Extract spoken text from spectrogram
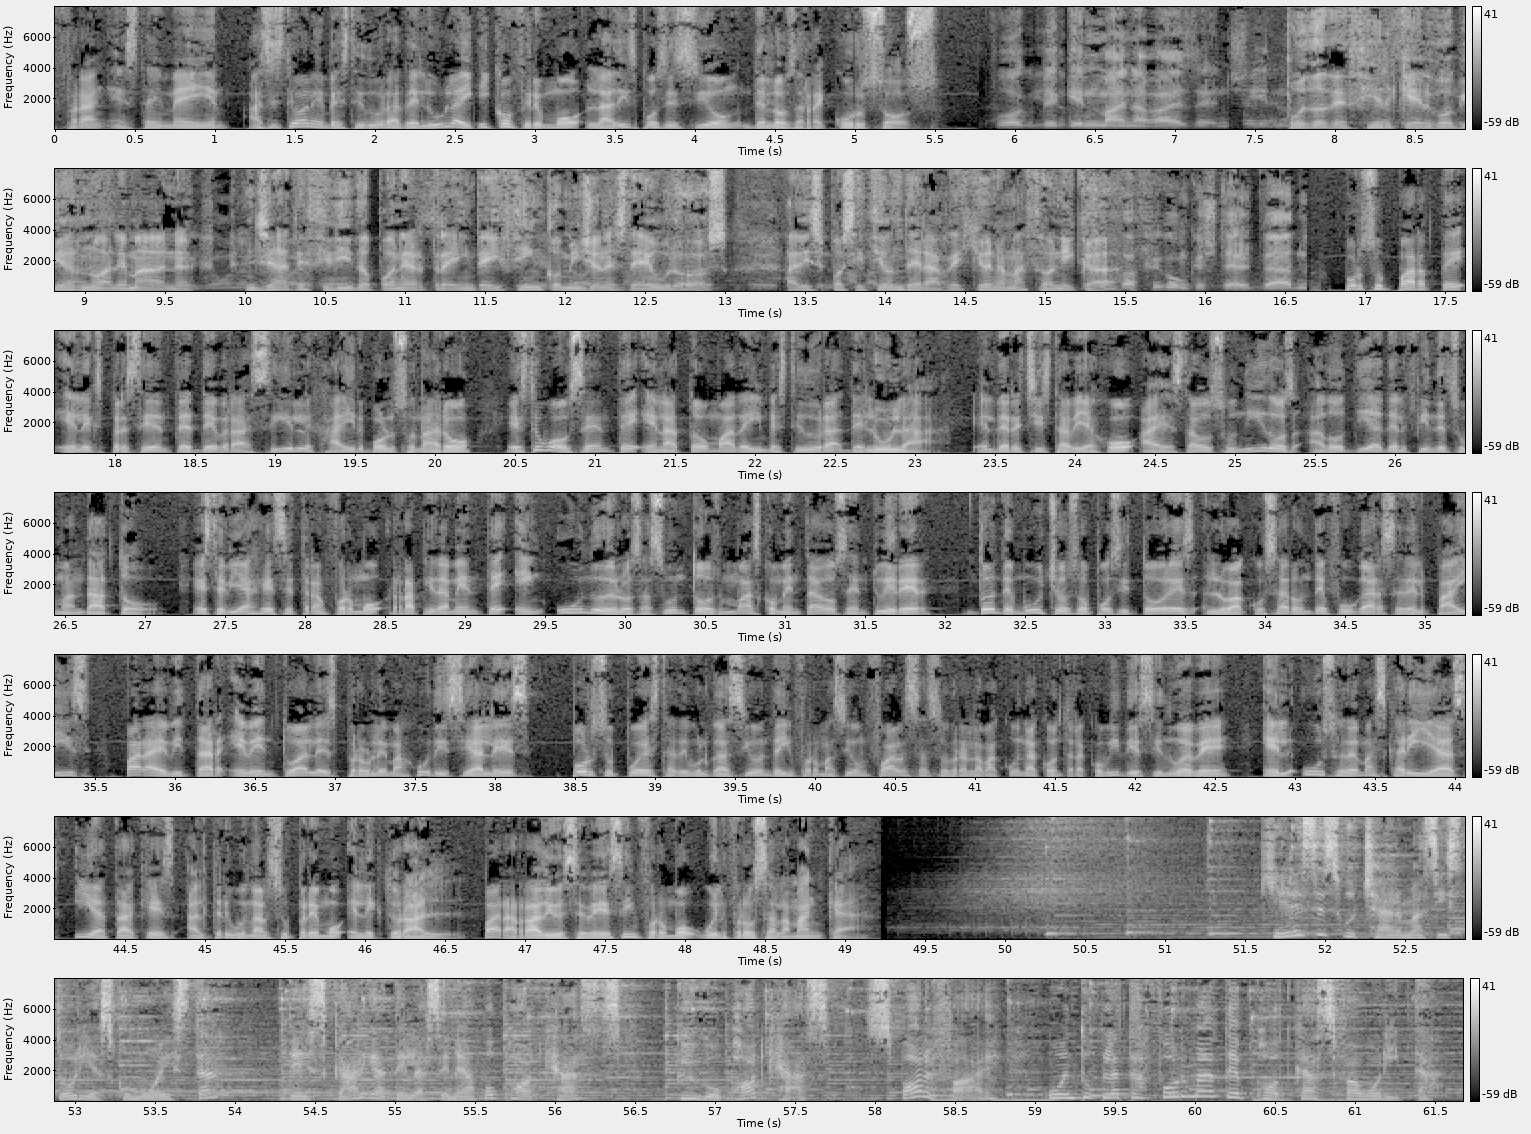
Frank Steinmeier, asistió a la investidura de Lula y confirmó la disposición de los recursos. Puedo decir que el gobierno alemán ya ha decidido poner 35 millones de euros a disposición de la región amazónica. Por su parte, el expresidente de Brasil, Jair Bolsonaro, estuvo ausente en la toma de investidura de Lula. El derechista viajó a Estados Unidos a dos días del fin de su mandato. Este viaje se transformó rápidamente en uno de los asuntos más comentados en Twitter, donde muchos opositores lo acusaron de fugarse del país para evitar eventuales problemas judiciales por supuesta divulgación de información falsa sobre la vacuna contra COVID-19, el uso de mascarillas y ataques al Tribunal Supremo Electoral. Para Radio SBS informó Wilfredo Salamanca. ¿Quieres escuchar más historias como esta? Descárgatelas en Apple Podcasts, Google Podcasts, Spotify o en tu plataforma de podcast favorita.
